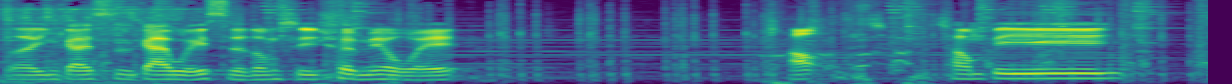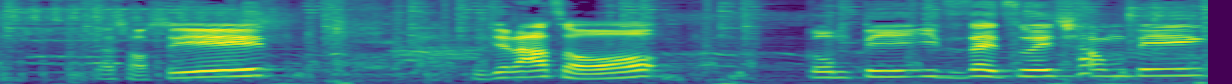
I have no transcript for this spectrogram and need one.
这应该是该围死的东西，却没有围。好，枪兵要小心，直接拉走。工兵一直在追枪兵，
